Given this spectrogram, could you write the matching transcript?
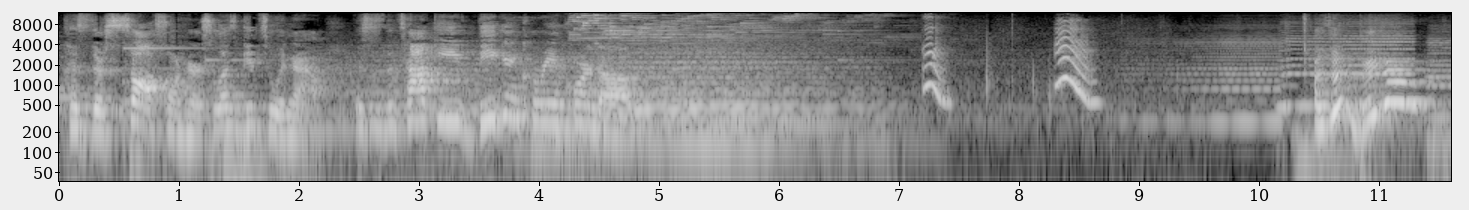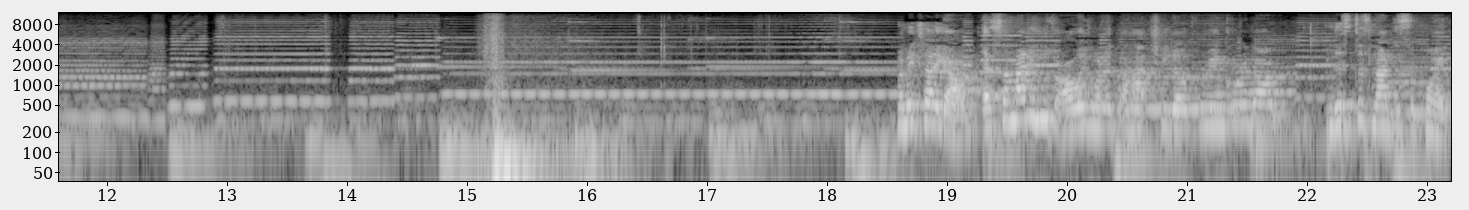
because there's sauce on her. So let's get to it now. This is the Taki vegan Korean corn dog. Is it vegan? Let me tell y'all, as somebody who's always wanted the hot Cheeto Korean corn dog, this does not disappoint.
